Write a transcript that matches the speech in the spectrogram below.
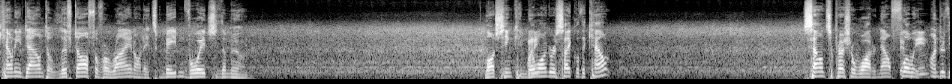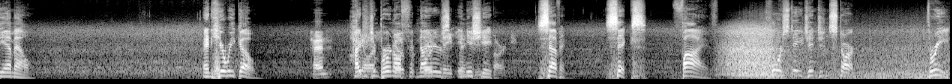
counting down to liftoff of Orion on its maiden voyage to the moon. Launch team can no longer recycle the count. Sound suppressor water now flowing 15. under the ML. And here we go. 10. Hydrogen go burn-off igniters initiated. seven, six, five. Core stage engine start. Three,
